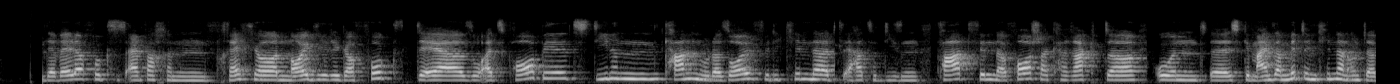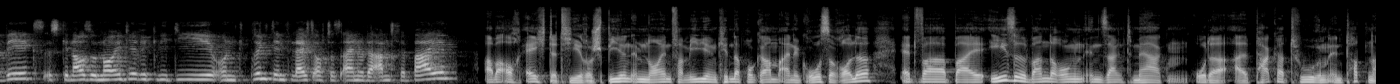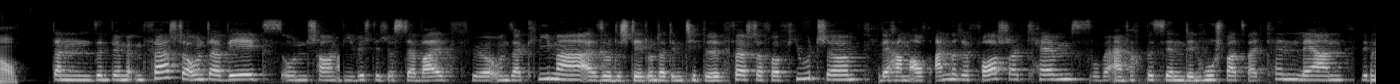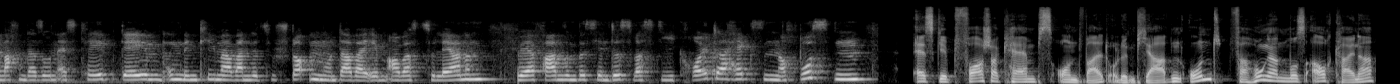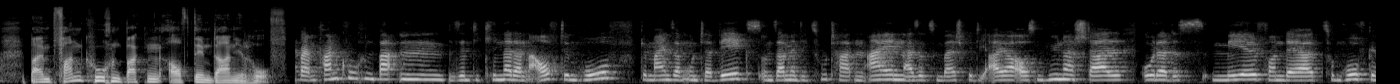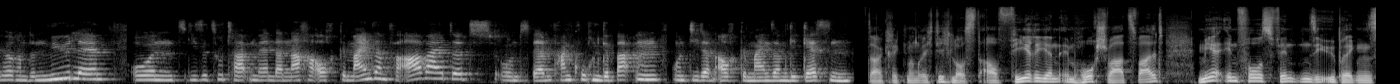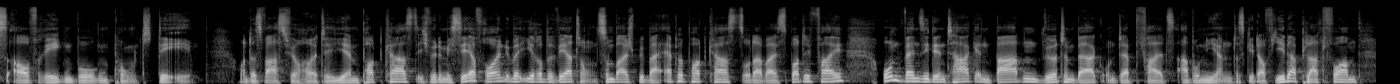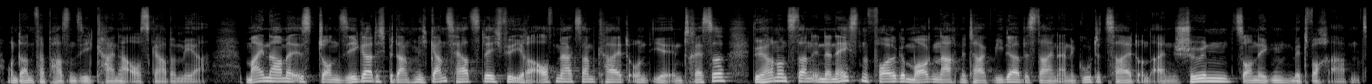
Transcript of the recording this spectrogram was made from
Der Wälderfuchs ist einfach ein frecher, neugieriger Fuchs, der so als Vorbild dienen kann oder soll für die Kinder. Er hat so diesen Pfadfinder-Forscher-Charakter und äh, ist gemeinsam mit den Kindern unterwegs, ist genauso neugierig wie die und bringt denen vielleicht auch das ein oder andere bei. Aber auch echte Tiere spielen im neuen Familienkinderprogramm eine große Rolle, etwa bei Eselwanderungen in St. Mergen oder Alpakatouren in Tottnau. Dann sind wir mit dem Förster unterwegs und schauen, wie wichtig ist der Wald für unser Klima. Also das steht unter dem Titel Förster for Future. Wir haben auch andere Forschercamps, wo wir einfach ein bisschen den Hochschwarzwald kennenlernen. Wir machen da so ein Escape-Game, um den Klimawandel zu stoppen und dabei eben auch was zu lernen. Wir erfahren so ein bisschen das, was die Kräuterhexen noch wussten. Es gibt Forschercamps und Waldolympiaden und verhungern muss auch keiner beim Pfannkuchenbacken auf dem Danielhof. Beim Pfannkuchenbacken sind die Kinder dann auf dem Hof gemeinsam unterwegs und sammeln die Zutaten ein, also zum Beispiel die Eier aus dem Hühnerstall oder das Mehl von der zum Hof gehörenden Mühle. Und diese Zutaten werden dann nachher auch gemeinsam verarbeitet und es werden Pfannkuchen gebacken und die dann auch gemeinsam gegessen. Da kriegt man richtig Lust auf Ferien im Hochschwarzwald. Mehr Infos finden Sie übrigens auf regenbogen.de. Und das war's für heute hier im Podcast. Ich würde mich sehr freuen über Ihre Bewertung, zum Beispiel bei Apple Podcasts oder bei Spotify. Und wenn Sie den Tag in Baden, Württemberg und der Pfalz abonnieren. Das geht auf jeder Plattform und dann verpassen Sie keine Ausgabe mehr. Mein Name ist John Segert. Ich bedanke mich ganz herzlich für Ihre Aufmerksamkeit und Ihr Interesse. Wir hören uns dann in der nächsten Folge morgen Nachmittag wieder. Bis dahin eine gute Zeit und einen schönen sonnigen Mittwochabend.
